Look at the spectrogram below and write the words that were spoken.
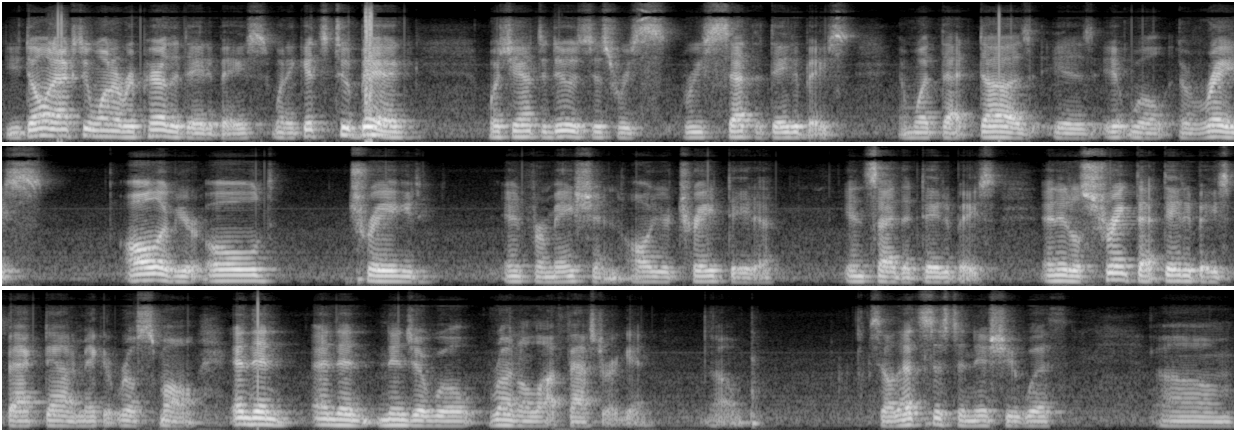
you don't actually want to repair the database. When it gets too big what you have to do is just res reset the database. And what that does is it will erase all of your old trade information, all your trade data inside the database. And it'll shrink that database back down and make it real small. And then and then Ninja will run a lot faster again. Um, so that's just an issue with um,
